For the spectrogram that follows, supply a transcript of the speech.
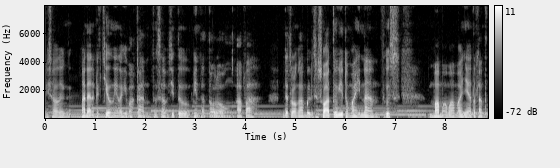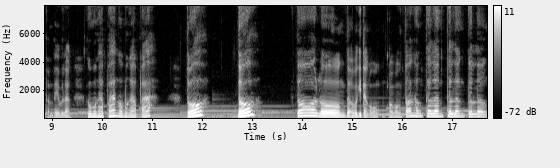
Misalnya ada anak kecil nih lagi makan terus habis itu minta tolong apa minta tolong ngambil sesuatu gitu mainan. Terus mama mamanya atau tante tante bilang ngomong apa? Ngomong apa? Toh toh tolong. Tuh apa kita ngomong ngomong tolong tolong tolong tolong.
